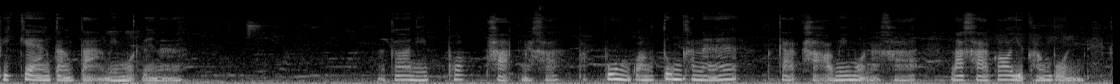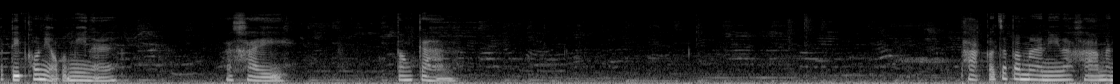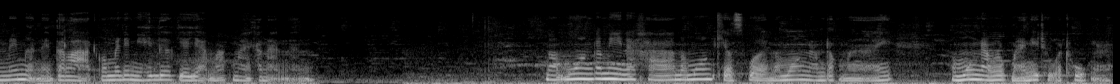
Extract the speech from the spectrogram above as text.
พริกแกงต่างๆ มีหมดเลยนะ แล้วก็นนี้พวกผักนะคะ ผักบุ้งกวางตุ้งคะน้าประกาศขาวมีหมดนะคะ ราคาก็อยู่ข้างบน กระติบข้าวเหนียวก็มีนะ ถ้าใครต้องการ ผักก็จะประมาณนี้นะคะ มันไม่เหมือนในตลาดก็ไม่ได้มีให้เลือกเยอะแยะมากมายขนาดนั้นมะม่วงก็มีนะคะมะม่วงเขียวสวยมะม่วงน้ำดอกไม้มะม่วงน้ำดอกไม้นี่ถือว่าถูกนะ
